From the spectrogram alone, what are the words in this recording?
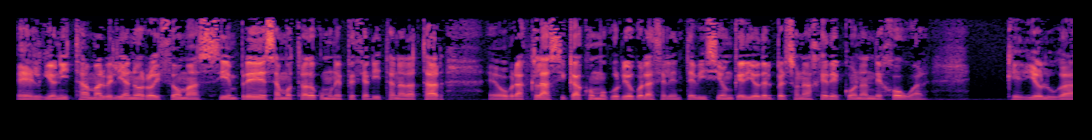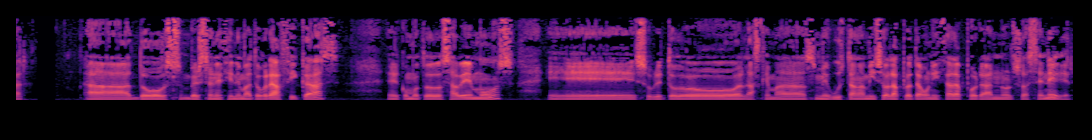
El guionista marbeliano Roy Thomas siempre se ha mostrado como un especialista en adaptar eh, obras clásicas, como ocurrió con la excelente visión que dio del personaje de Conan de Howard, que dio lugar a dos versiones cinematográficas eh, como todos sabemos, eh, sobre todo las que más me gustan a mí son las protagonizadas por Arnold Schwarzenegger.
